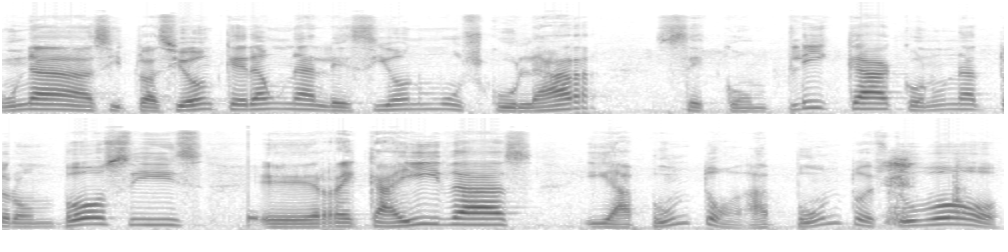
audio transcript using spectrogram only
una situación que era una lesión muscular, se complica con una trombosis, recaídas y a punto, a punto estuvo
